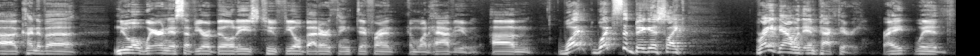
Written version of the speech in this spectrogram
uh, kind of a, new awareness of your abilities to feel better, think different, and what have you. Um, what what's the biggest like right now with impact theory, right? With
